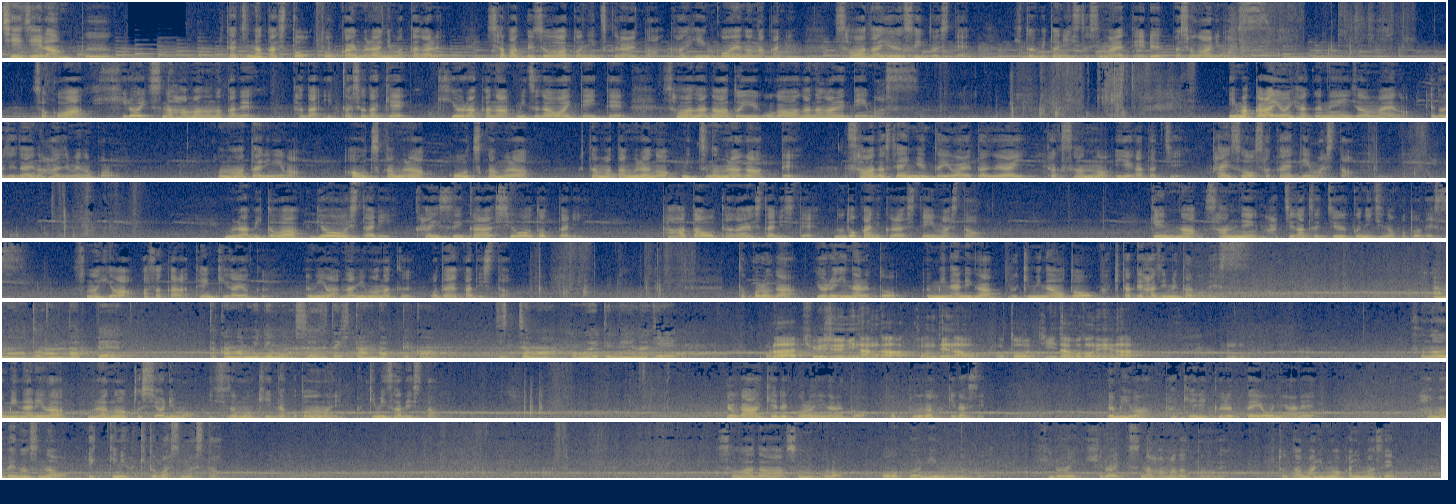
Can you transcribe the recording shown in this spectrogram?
知事乱風ひたちなか市と東海村にまたがる砂漠城跡に作られた海浜公園の中に沢田湧水として人々に親しまれている場所があります。そこは広い砂浜の中でただ一箇所だけ清らかな水が湧いていて沢田川という小川が流れています。今から400年以上前の江戸時代の初めの頃この辺りには青塚村大塚村二俣村の3つの村があって沢田宣言と言われたぐらいたくさんの家が建ち大層栄えていました。村人は漁をしたり海水から塩を取ったり田畑を耕したりしてのどかに暮らしていました。元那3年8月19日のことです。その日は朝から天気が良く海は波もなく穏やかでした。ところが夜になると海鳴りが不気味な音をかきたて始めたのです。あの音なんだっぺ高波でも押し寄せてきたんだっぺかじっちゃま覚えてねえなげ俺は90になんがコンデナ音を聞いたことねえな。うんその海鳴りは村の年寄りも一度も聞いたことのない不気味さでした。夜が明ける頃になると突風が吹き出し海はたけり狂ったように荒れ浜辺の砂を一気に吹き飛ばしました。沢田はその頃暴風林もなく広い広い砂浜だったのでとたまりもありません。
